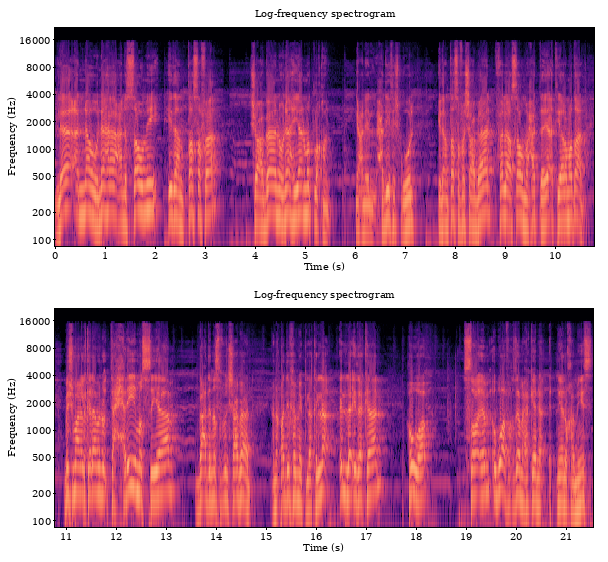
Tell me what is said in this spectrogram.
لا أنه نهى عن الصوم إذا انتصف شعبان نهيا مطلقا. يعني الحديث إيش بيقول؟ إذا انتصف شعبان فلا صوم حتى يأتي رمضان. مش معنى الكلام أنه تحريم الصيام بعد النصف من شعبان. يعني قد يفهمك لكن لا إلا إذا كان هو صائم وبوافق زي ما حكينا اثنين وخميس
